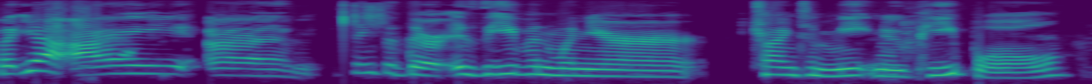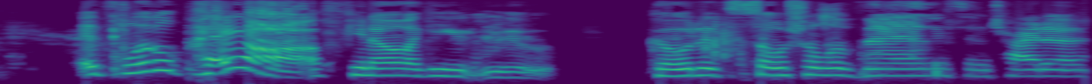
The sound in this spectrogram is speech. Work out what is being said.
But yeah, I um, think that there is even when you're trying to meet new people, it's little payoff, you know, like you, you go to social events and try to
